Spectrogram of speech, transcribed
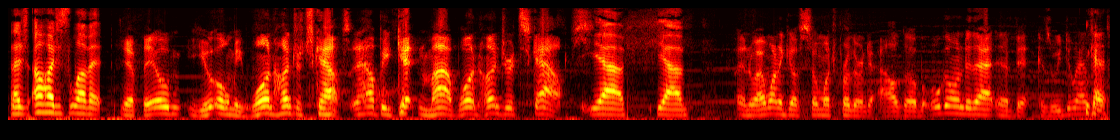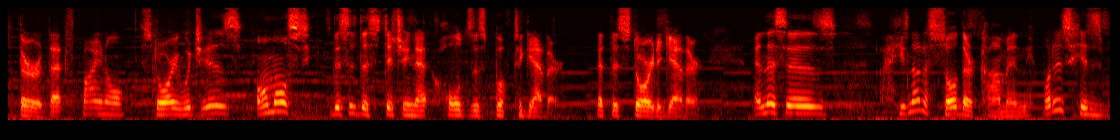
And I just, oh, I just love it. Yep, they owe you owe me 100 scalps, and I'll be getting my 100 scalps. Yeah, yeah. And I want to go so much further into Aldo, but we'll go into that in a bit because we do have Okay. that third, that final story, which is almost this is the stitching that holds this book together, that this story together. And this is he's not a soldier common. What is his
